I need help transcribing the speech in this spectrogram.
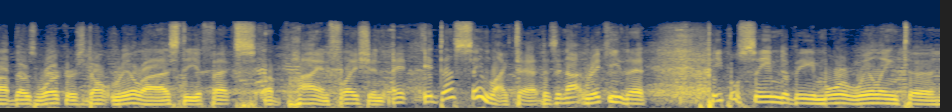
of those workers don't realize the effects of high inflation. It, it does seem like that, does it not, Ricky? That people seem to be more willing to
